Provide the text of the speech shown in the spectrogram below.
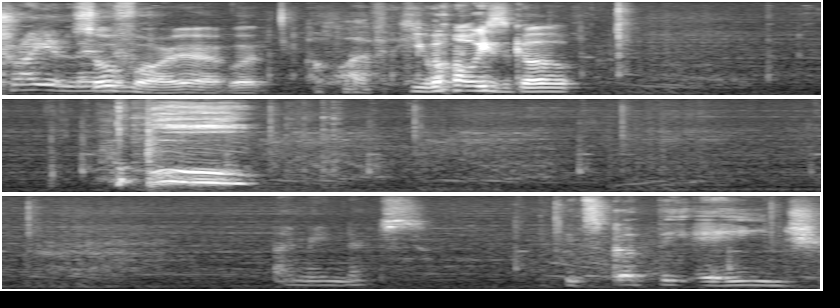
Try 11. So far, yeah, but Eleven. You always go. I mean, that's. It's got the age.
